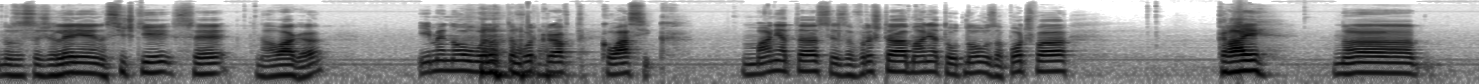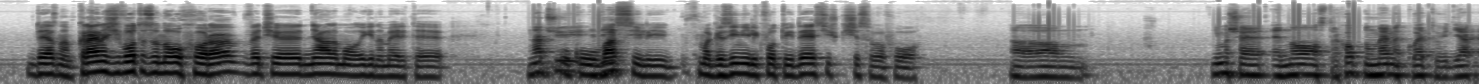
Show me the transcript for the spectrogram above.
но за съжаление на всички се налага. Именно World of Warcraft Classic. Манията се завръща, манията отново започва. Край на... Да я знам, край на живота за много хора. Вече няма да мога да ги намерите Значи, около един- вас или в магазин или каквото и да е, всички ще са в лола. Ам, имаше едно страхотно меме, което видях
